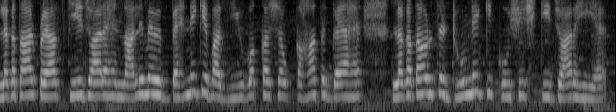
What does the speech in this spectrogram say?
लगातार प्रयास किए जा रहे हैं। नाले में बहने के बाद युवक का शव कहाँ तक गया है? लगातार उसे ढूँढने की कोशिश की जा रही है।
